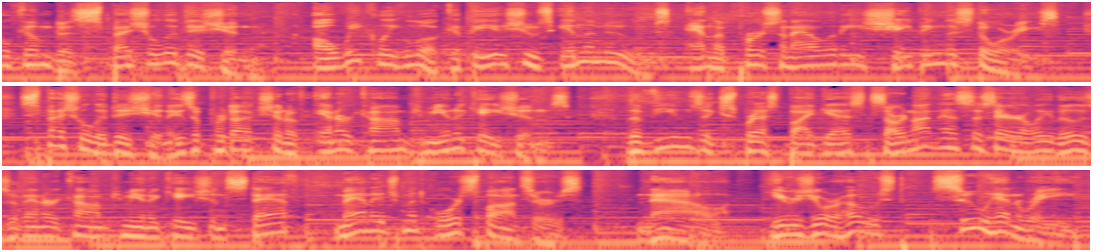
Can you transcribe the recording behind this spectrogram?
Welcome to Special Edition, a weekly look at the issues in the news and the personalities shaping the stories. Special Edition is a production of Entercom Communications. The views expressed by guests are not necessarily those of Entercom Communications staff, management, or sponsors. Now, here's your host, Sue Henry.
